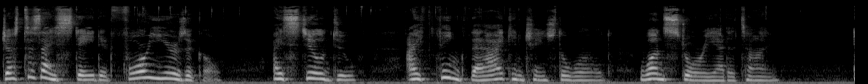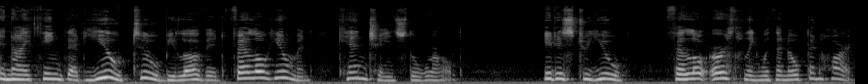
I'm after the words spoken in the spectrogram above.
just as I stated four years ago, I still do. I think that I can change the world, one story at a time. And I think that you, too, beloved fellow human, can change the world. It is to you, fellow earthling with an open heart,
